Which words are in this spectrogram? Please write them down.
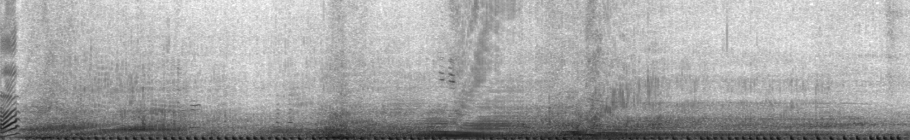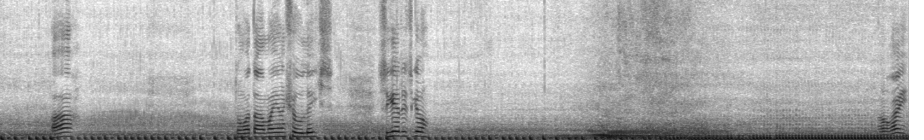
Ha? Ah. Tumatama yung shoelace. Sige, let's go. Okay.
